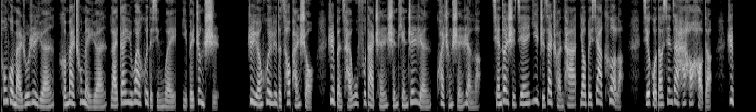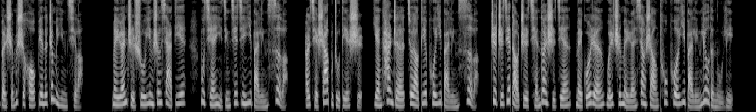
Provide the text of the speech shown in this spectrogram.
通过买入日元和卖出美元来干预外汇的行为已被证实。日元汇率的操盘手，日本财务副大臣神田真人快成神人了。前段时间一直在传他要被下课了，结果到现在还好好的。日本什么时候变得这么硬气了？美元指数应声下跌，目前已经接近一百零四了，而且刹不住跌势，眼看着就要跌破一百零四了。这直接导致前段时间美国人维持美元向上突破一百零六的努力。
